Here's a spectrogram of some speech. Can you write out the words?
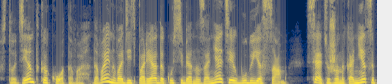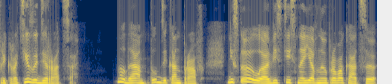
«Студентка Котова, давай наводить порядок у себя на занятиях буду я сам. Сядь уже, наконец, и прекрати задираться». Ну да, тут декан прав. Не стоило вестись на явную провокацию,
